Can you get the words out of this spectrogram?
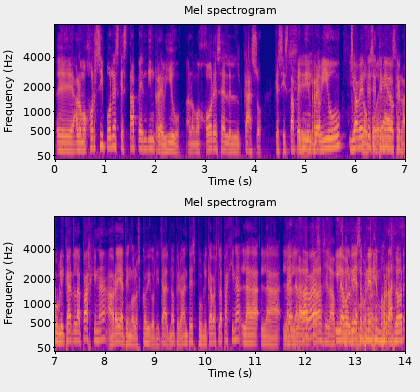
eh, a lo mejor si pones que está pending review, a lo mejor es el, caso que si está pending review. Yo a veces he tenido que publicar la página, ahora ya tengo los códigos y tal, ¿no? Pero antes publicabas la página, la, la, enlazabas y la, volvías a poner en borrador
